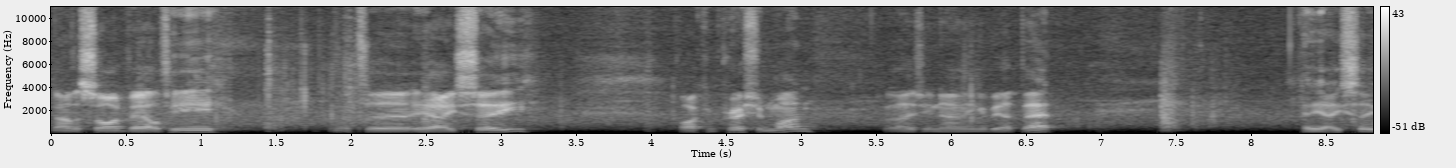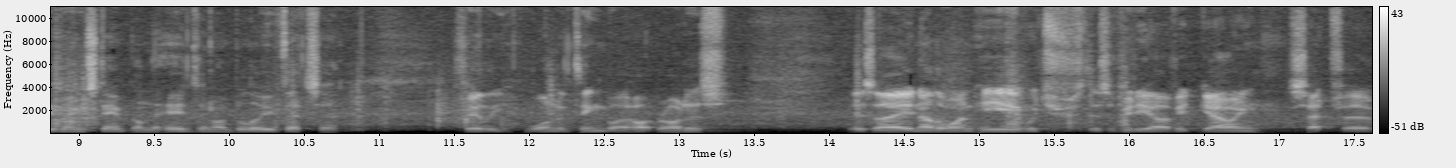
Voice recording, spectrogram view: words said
another side valve here, that's a EAC, high compression one, for those who know anything about that. EAC being stamped on the heads and I believe that's a fairly wanted thing by hot rodders. There's a, another one here which there's a video of it going, sat for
